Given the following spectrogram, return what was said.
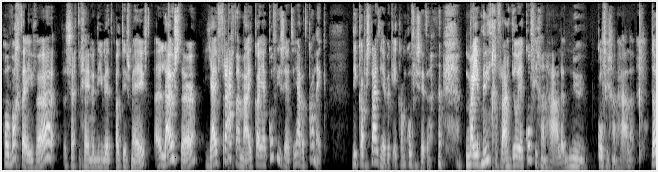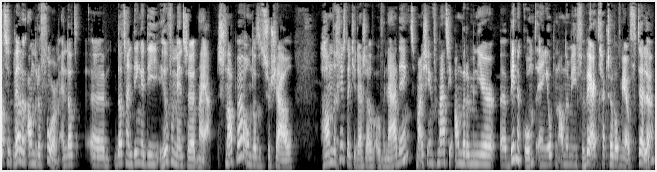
Oh, wacht even, zegt degene die met autisme heeft. luister, jij vraagt aan mij, kan jij koffie zetten? Ja, dat kan ik. die capaciteit heb ik. Ik kan koffie zetten. maar je hebt me niet gevraagd, wil jij koffie gaan halen? Nu koffie gaan halen. Dat is wel een andere vorm. En dat, uh, dat zijn dingen die heel veel mensen nou ja, snappen, omdat het sociaal handig is dat je daar zelf over nadenkt. Maar als je informatie op een andere manier uh, binnenkomt en je op een andere manier verwerkt, ga ik zo wat meer over vertellen.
